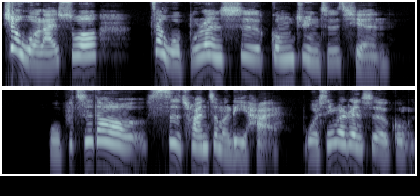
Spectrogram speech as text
就我来说，在我不认识龚俊之前，我不知道四川这么厉害。我是因为认识了龚，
